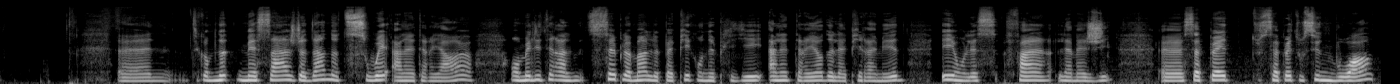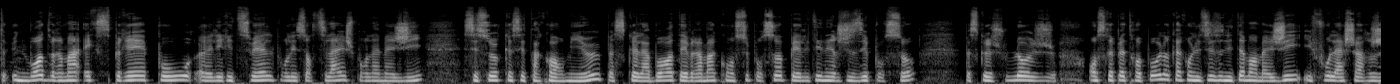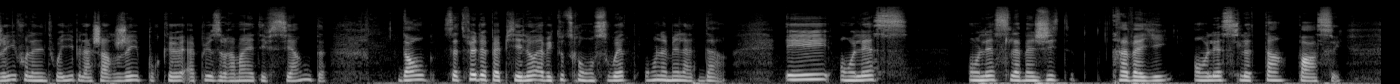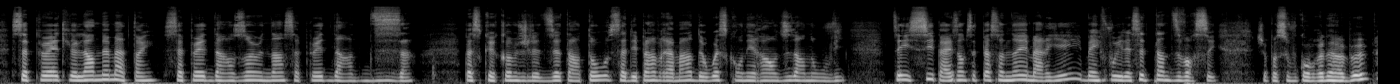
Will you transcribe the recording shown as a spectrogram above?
euh, c'est comme notre message dedans, notre souhait à l'intérieur. On met littéralement simplement le papier qu'on a plié à l'intérieur de la pyramide et on laisse faire la magie. Euh, ça peut être ça peut être aussi une boîte, une boîte vraiment exprès pour euh, les rituels, pour les sortilèges, pour la magie. C'est sûr que c'est encore mieux parce que la boîte est vraiment conçue pour ça, puis elle est énergisée pour ça. Parce que là, je, on se répétera pas, là, quand on utilise un item en magie, il faut la charger, il faut la nettoyer puis la charger pour qu'elle puisse vraiment être efficiente. Donc, cette feuille de papier-là, avec tout ce qu'on souhaite, on la met là-dedans. Et on laisse, on laisse la magie travailler, on laisse le temps passer. Ça peut être le lendemain matin, ça peut être dans un an, ça peut être dans dix ans. Parce que, comme je le disais tantôt, ça dépend vraiment de où est-ce qu'on est rendu dans nos vies. Tu sais, si, par exemple, cette personne-là est mariée, ben, il faut lui laisser le temps de divorcer. Je sais pas si vous comprenez un peu.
